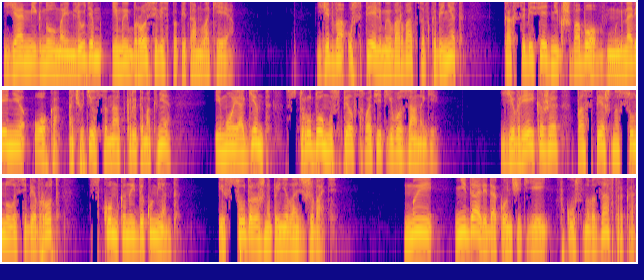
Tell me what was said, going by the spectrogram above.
Я мигнул моим людям, и мы бросились по пятам лакея. Едва успели мы ворваться в кабинет, как собеседник Швабо в мгновение ока очутился на открытом окне, и мой агент с трудом успел схватить его за ноги. Еврейка же поспешно сунула себе в рот скомканный документ и судорожно принялась жевать. Мы не дали докончить ей вкусного завтрака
